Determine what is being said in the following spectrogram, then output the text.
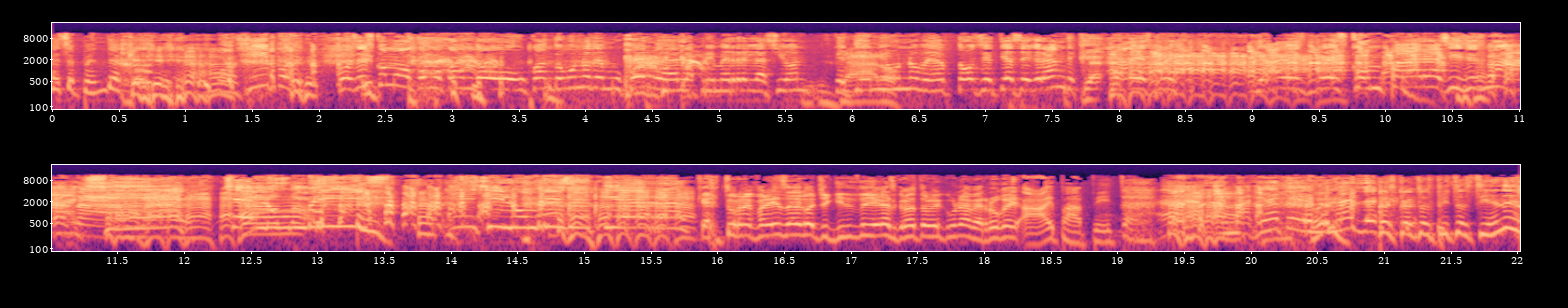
ese pendejo. Pues sí, pues, pues es como, como cuando, cuando uno de mujer, ¿verdad? La primera relación que Claro. tiene uno, ¿verdad? Todo se te hace grande. Claro. Ya después, ya después comparas y dices, no, che, che Ah, lumbriz, che lumbriz de tierra. Que tu referencia a algo chiquitito llegas con otro con una verruga y, ay, papita. Ah, Imagínate, nomás de- Pues ¿cuántos pitos tienes?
